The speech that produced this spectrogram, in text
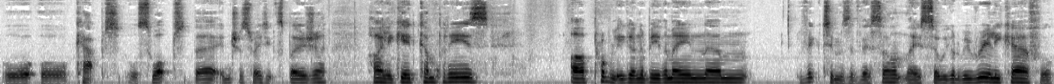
or, or capped or swapped their interest rate exposure, highly geared companies, are probably going to be the main um, victims of this, aren't they? So we've got to be really careful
